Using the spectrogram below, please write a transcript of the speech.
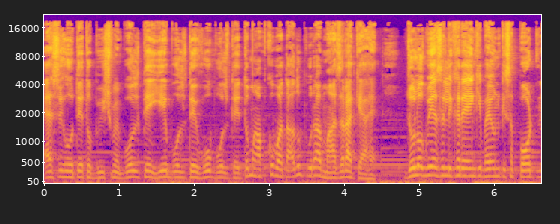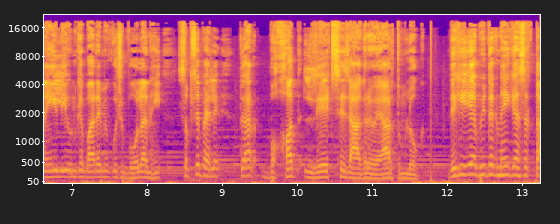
ऐसे होते तो बीच में बोलते, ये बोलते, वो बोलते। तो मैं आपको बता दू पूरा माजरा क्या है। जो लोग भी ऐसे लिख रहे हैं कि भाई उनकी सपोर्ट नहीं ली, उनके बारे में कुछ बोला नहीं। सबसे पहले तो यार बहुत लेट से जाग रहे हो यार तुम लोग। देखिए, ये अभी तक नहीं कह सकता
